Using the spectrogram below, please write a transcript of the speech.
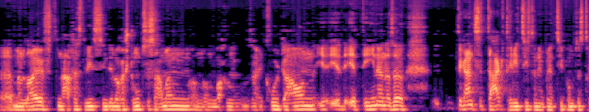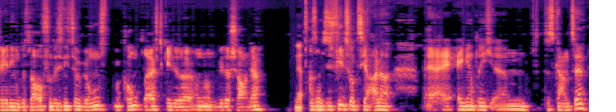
äh, man läuft, nachher sind die noch eine Stunde zusammen und, und machen so einen Cooldown, ihr, ihr, ihr dehnen. Also der ganze Tag dreht sich dann im Prinzip um das Training und das Laufen. Das ist nicht so wie bei uns. Man kommt, läuft, geht wieder und, und wieder schauen. Ja? ja. Also es ist viel sozialer äh, eigentlich ähm, das Ganze.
